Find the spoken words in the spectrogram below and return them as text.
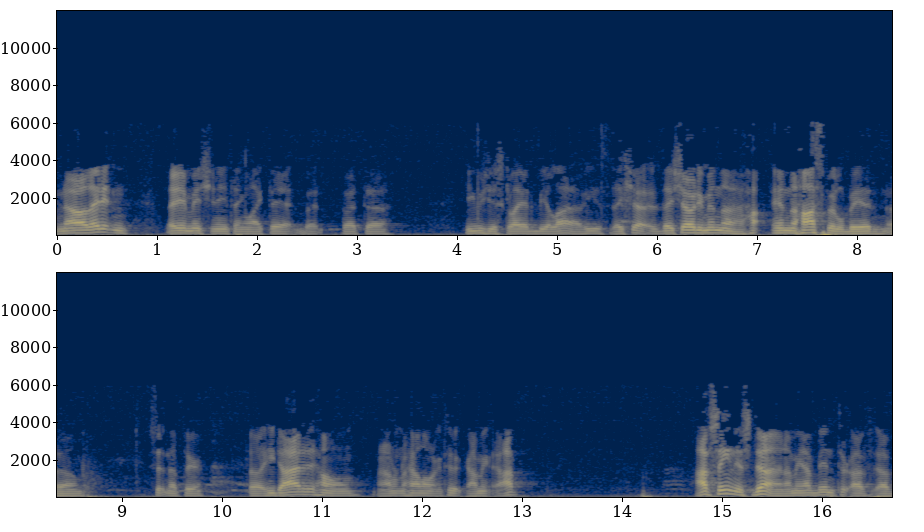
No, they didn't. They didn't mention anything like that. But, but uh, he was just glad to be alive. They showed they showed him in the in the hospital bed, um, sitting up there. Uh, he died at home. I don't know how long it took. I mean, I've I've seen this done. I mean, I've been through. I've, I've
